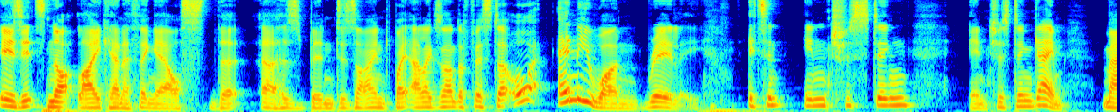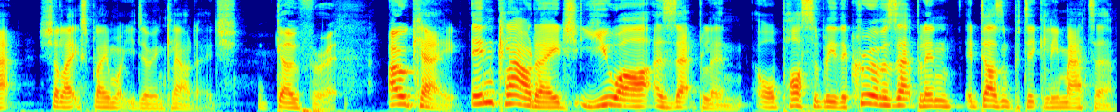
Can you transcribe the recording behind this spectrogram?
is it's not like anything else that uh, has been designed by Alexander Pfister or anyone really. It's an interesting, interesting game. Matt, shall I explain what you do in Cloud Age? Go for it. Okay, in Cloud Age, you are a Zeppelin, or possibly the crew of a Zeppelin, it doesn't particularly matter.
